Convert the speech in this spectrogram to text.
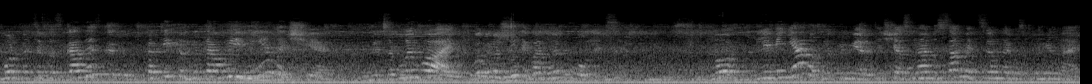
может быть, это сказать, как- какие-то бытовые мелочи всплывают. Вот мы жили в одной комнате. Но для меня, вот, например, это сейчас, наверное, самое ценное воспоминание.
